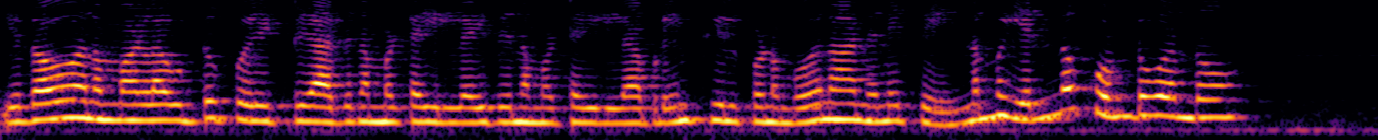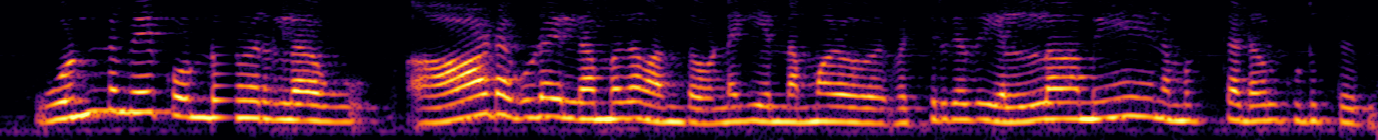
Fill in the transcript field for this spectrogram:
ஏதோ நம்மளை விட்டு போயிட்டு அது நம்மகிட்ட இல்லை இது நம்மகிட்ட இல்லை அப்படின்னு ஃபீல் பண்ணும்போது நான் நினைப்பேன் நம்ம என்ன கொண்டு வந்தோம்? ஒன்றுமே கொண்டு வரல. ஆடை கூட இல்லாமல் தான் வந்தோம். இன்னைக்கு நம்ம வச்சுருக்கிறது எல்லாமே நமக்கு கடவுள் கொடுத்தது.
